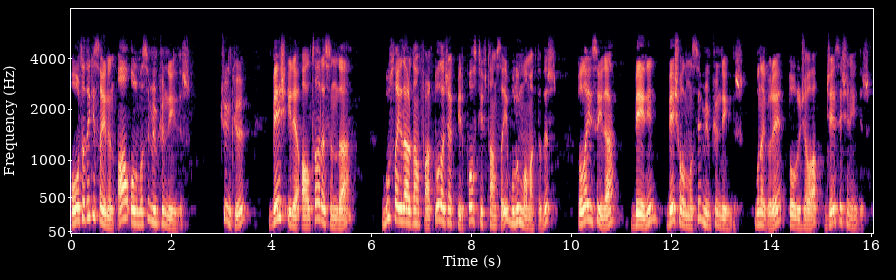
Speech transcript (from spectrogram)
ortadaki sayının A olması mümkün değildir. Çünkü 5 ile 6 arasında bu sayılardan farklı olacak bir pozitif tam sayı bulunmamaktadır. Dolayısıyla B'nin 5 olması mümkün değildir. Buna göre doğru cevap C seçeneğidir.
